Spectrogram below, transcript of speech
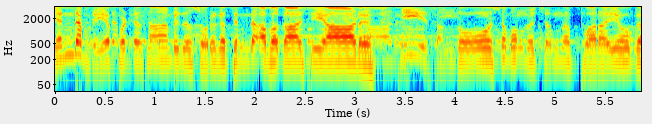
എന്റെ പ്രിയപ്പെട്ട സാബിത് സ്വർഗത്തിന്റെ അവകാശിയാണ്. ഈ സന്തോഷമൊന്ന് ചെന്ന് പറയുക.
